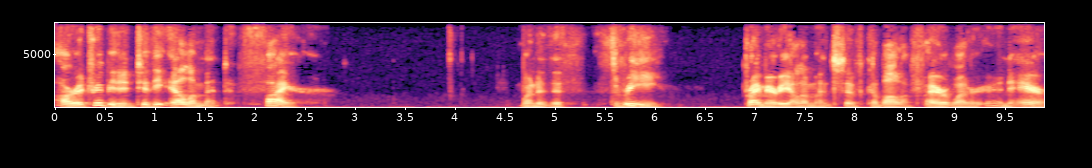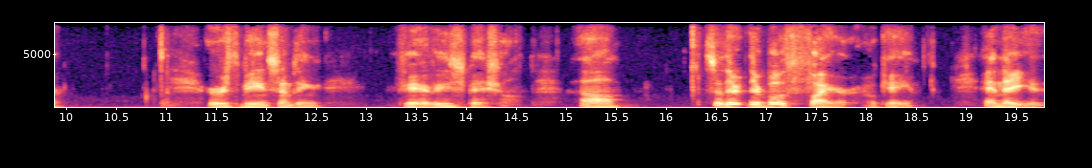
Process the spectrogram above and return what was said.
are attributed to the element fire, one of the th three primary elements of Kabbalah fire, water, and air. Earth being something Very special. Uh, so they're they're both fire, okay, and they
